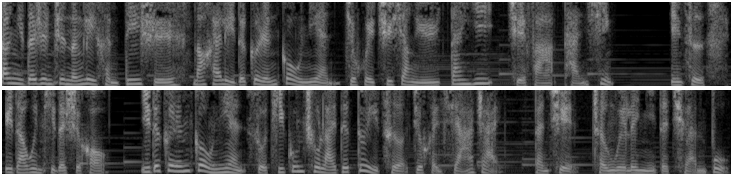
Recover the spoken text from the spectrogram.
当你的认知能力很低时，脑海里的个人构念就会趋向于单一，缺乏弹性。因此，遇到问题的时候，你的个人构念所提供出来的对策就很狭窄，但却成为了你的全部。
